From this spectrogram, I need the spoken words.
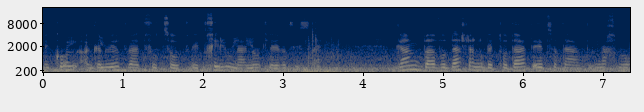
מכל הגלויות והתפוצות, והתחילו לעלות לארץ ישראל. גם בעבודה שלנו בתודעת עץ הדעת, אנחנו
